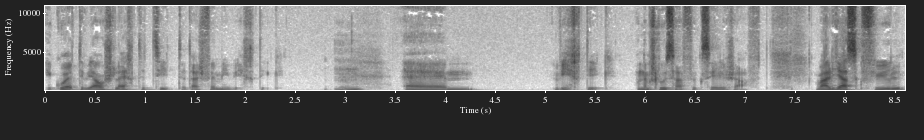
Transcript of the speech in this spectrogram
in guten wie auch schlechten Zeiten. Das ist für mich wichtig. Mhm. Ähm, wichtig. Und am Schluss auch für die Gesellschaft. Weil ich habe das Gefühl,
